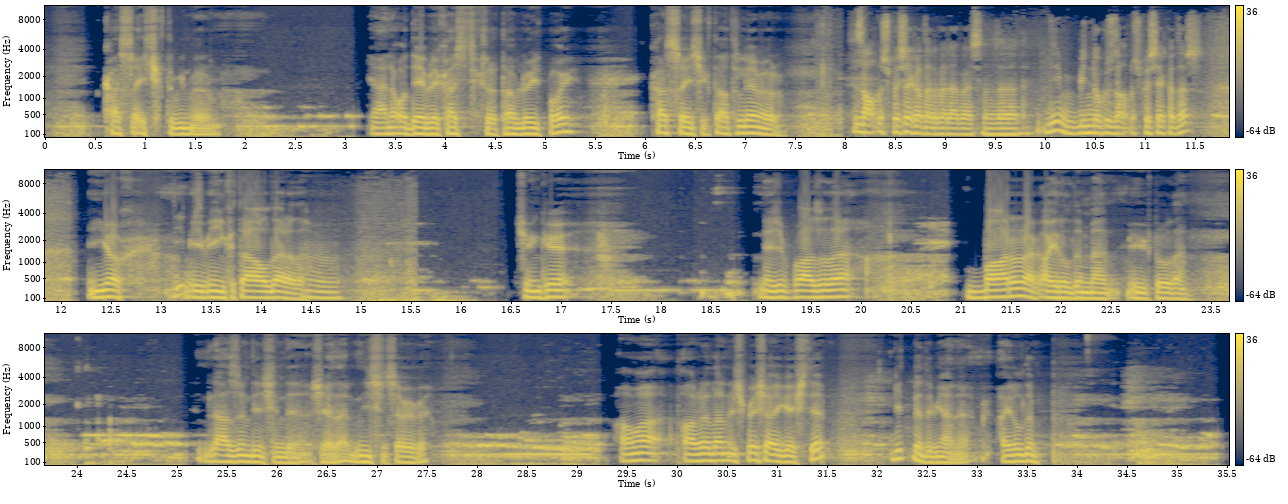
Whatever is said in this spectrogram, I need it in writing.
kaç sayı çıktı bilmiyorum. Yani o devre kaç çıktı tabloid boy kaç sayı çıktı hatırlayamıyorum. Siz 65'e kadar berabersiniz herhalde. Değil mi? 1965'e kadar. Yok. Değil mi? bir, bir inkıta oldu arada. Çünkü Necip Fazıl'a bağırarak ayrıldım ben Büyük Doğu'dan. Lazım değil şimdi şeyler. Niçin sebebi? Ama aradan 3-5 ay geçti. Gitmedim yani. Ayrıldım.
